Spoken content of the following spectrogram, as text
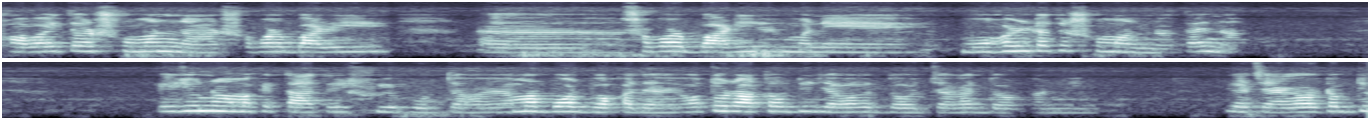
সবাই তো আর সমান না সবার বাড়ি সবার বাড়ির মানে মহলটা তো সমান না, তাই না? এই জন্য আমাকে তাড়াতাড়ি শুয়ে পড়তে হয়, আমার বর বকা দেয়, অত রাত অবধি যাওয়ার জাগার দরকার নেই। ঠিক আছে, এগারোটা অবধি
